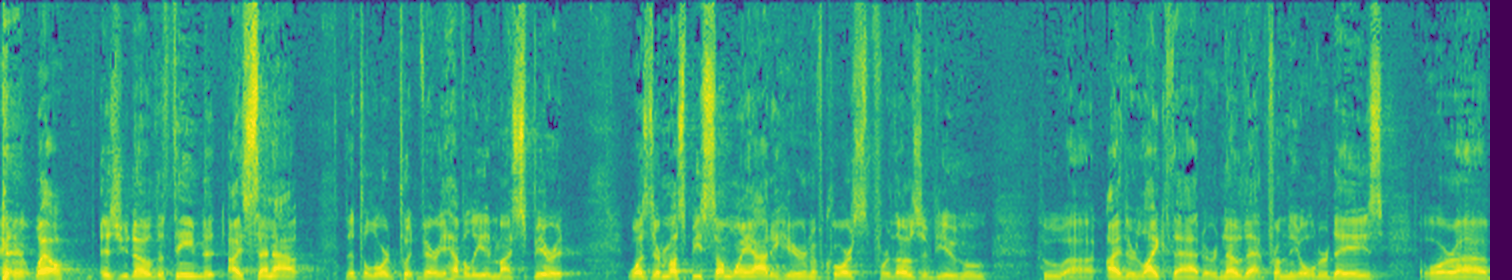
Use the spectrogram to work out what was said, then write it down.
well, as you know, the theme that I sent out that the Lord put very heavily in my spirit was there must be some way out of here. And of course, for those of you who, who uh, either like that or know that from the older days, or uh,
